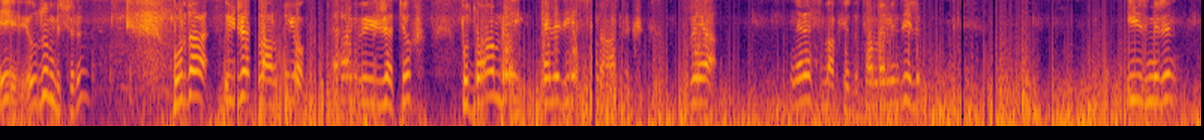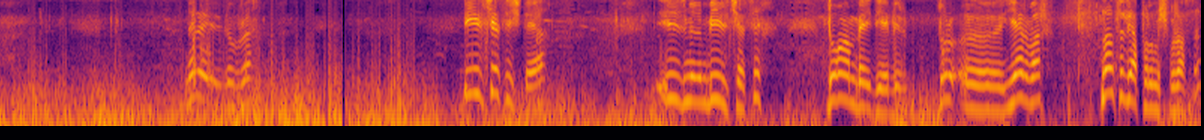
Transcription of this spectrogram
İyi, uzun bir süre. Burada ücret var mı? Yok. Herhangi bir ücret yok. Bu Doğan Bey Belediyesi mi artık? Buraya neresi bakıyordu tam emin değilim. İzmir'in nereydi bura? Bir ilçesi işte ya. İzmir'in bir ilçesi. Doğan Bey diye bir dur- e, yer var. Nasıl yapılmış burası?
